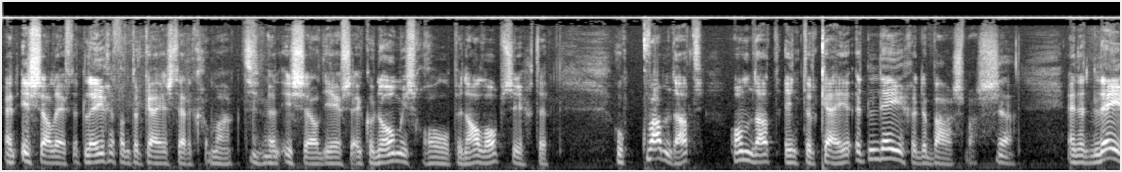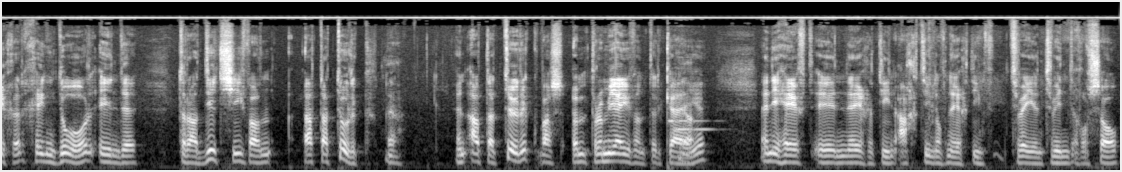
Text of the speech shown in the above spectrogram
En Israël heeft het leger van Turkije sterk gemaakt. Mhm. En Israël die heeft ze economisch geholpen in alle opzichten. Hoe kwam dat? Omdat in Turkije het leger de baas was. Ja. En het leger ging door in de traditie van Atatürk. Ja. En Atatürk was een premier van Turkije. En die heeft in 1918 of 1922 of zo...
